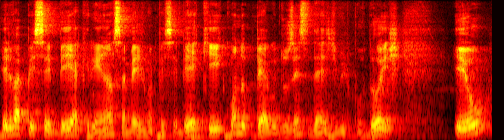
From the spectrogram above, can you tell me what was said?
Ele vai perceber, a criança mesmo vai perceber que quando eu pego 210 dividido por 2, eu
